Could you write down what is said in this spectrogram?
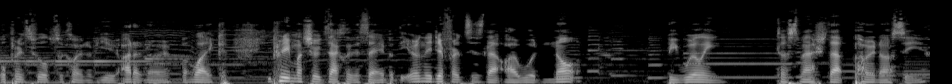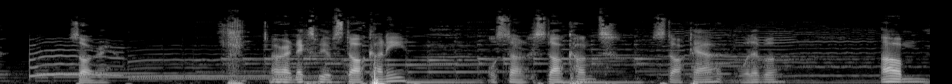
or Prince Philip's a clone of you. I don't know, but like you pretty much are exactly the same. But the only difference is that I would not be willing to smash that Ponasi. Sorry. Alright, next we have Star Cunny, or Star Star Cunt, Star Cat, whatever. Um.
